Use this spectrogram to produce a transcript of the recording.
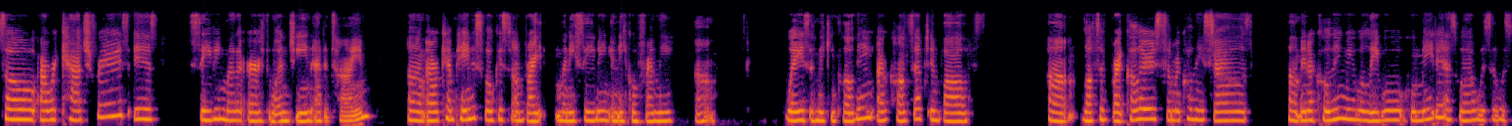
So our catchphrase is saving Mother Earth one jean at a time. Um, our campaign is focused on bright money saving and eco-friendly um, ways of making clothing. Our concept involves um, lots of bright colors, summer clothing styles. Um, in our clothing, we will label who made it as well as it was,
